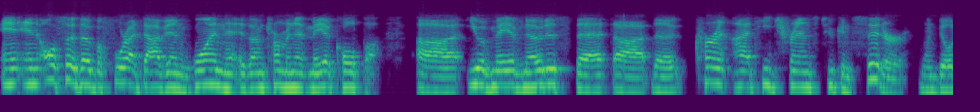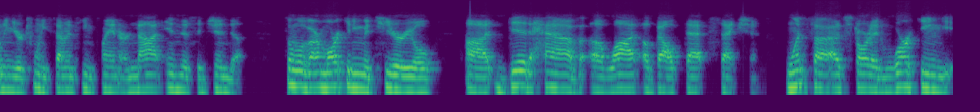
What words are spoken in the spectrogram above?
And, and also, though, before I dive in, one, as I'm terming it, mea culpa. Uh, you have, may have noticed that uh, the current IT trends to consider when building your 2017 plan are not in this agenda. Some of our marketing material uh, did have a lot about that section. Once I started working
